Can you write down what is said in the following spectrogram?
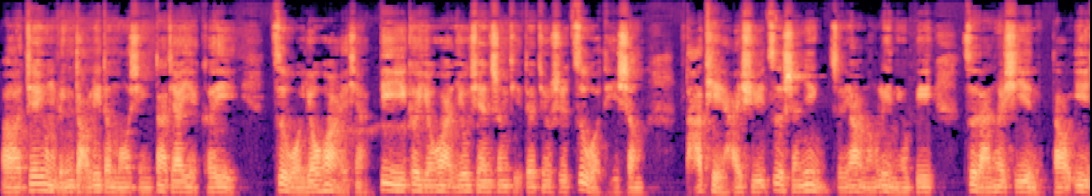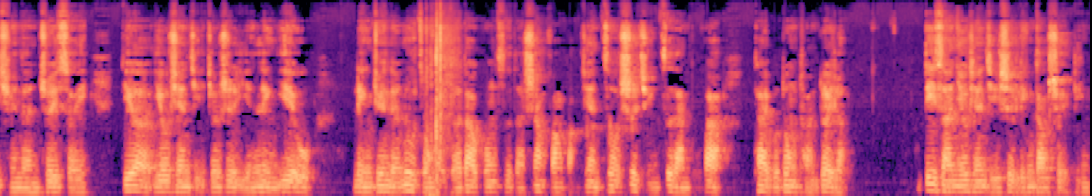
呃，借用领导力的模型，大家也可以。自我优化一下，第一个优化优先升级的就是自我提升。打铁还需自身硬，只要能力牛逼，自然会吸引到一群人追随。第二优先级就是引领业务，领军人物总会得到公司的尚方宝剑，做事情自然不怕带不动团队了。第三优先级是领导水平，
